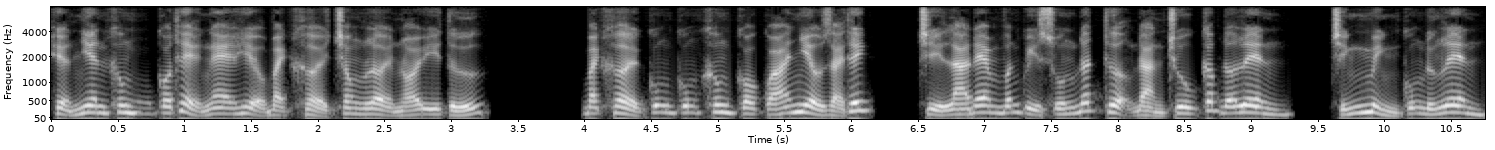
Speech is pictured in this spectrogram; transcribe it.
hiển nhiên không có thể nghe hiểu Bạch Khởi trong lời nói ý tứ. Bạch Khởi cũng cũng không có quá nhiều giải thích, chỉ là đem vẫn quỳ xuống đất thượng đàn chu cấp đỡ lên, chính mình cũng đứng lên.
